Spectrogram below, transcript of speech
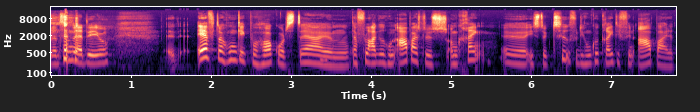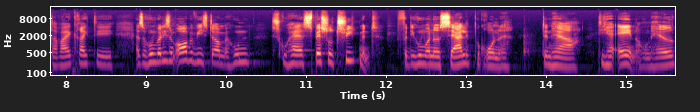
men sådan er det jo. Efter hun gik på Hogwarts, der, øhm, der flakkede hun arbejdsløs omkring øh, i et stykke tid, fordi hun kunne ikke rigtig finde arbejde. Der var ikke rigtig... Altså hun var ligesom overbevist om, at hun skulle have special treatment, fordi hun var noget særligt på grund af den her, de her aner, hun havde.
